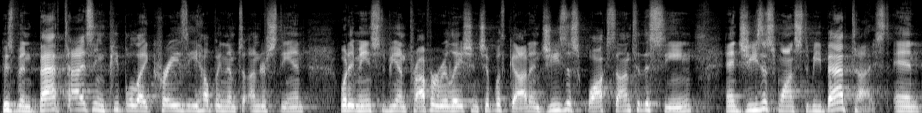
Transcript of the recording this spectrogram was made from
who's been baptizing people like crazy, helping them to understand what it means to be in proper relationship with God. And Jesus walks onto the scene, and Jesus wants to be baptized. And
